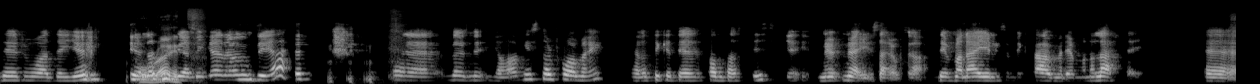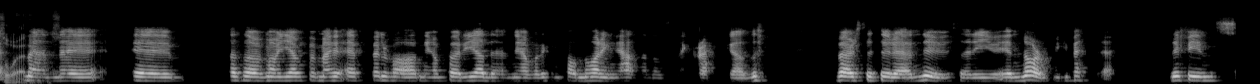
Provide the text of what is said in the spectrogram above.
Det råder ju hela right. meningar om det. Eh, Men jag står på mig. Jag tycker att det är fantastiskt. Nu, nu är det ju så här också. Det, man är ju liksom bekväm med det man har lärt sig. Eh. Men eh, eh, Alltså man jämför med hur FL var när jag började, när jag var liksom tonåring, när jag hade någon sån här crackad versus hur det är nu så är det ju enormt mycket bättre. Det finns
